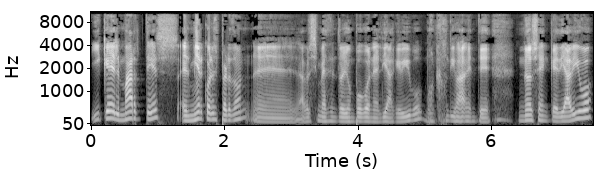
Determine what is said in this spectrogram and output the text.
y que el martes, el miércoles, perdón, eh, a ver si me centro yo un poco en el día que vivo, porque últimamente no sé en qué día vivo,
